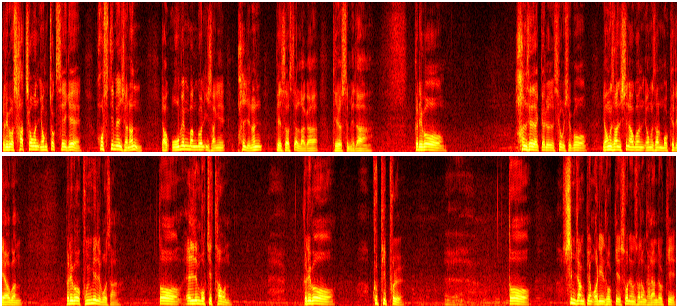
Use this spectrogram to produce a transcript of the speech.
그리고 4차원 영적 세계 호스디멘션은 약 500만 권 이상이 팔리는 베스트셀러가 되었습니다. 그리고 한세대교를 세우시고 영산신학원, 영산목회대학원, 그리고 국민일보사, 또 엘린목지타운, 그리고 구피풀, 또 심장병 어린이 돕기, 소년소년 가난 돕기,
